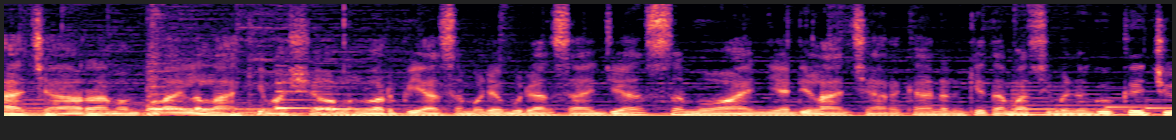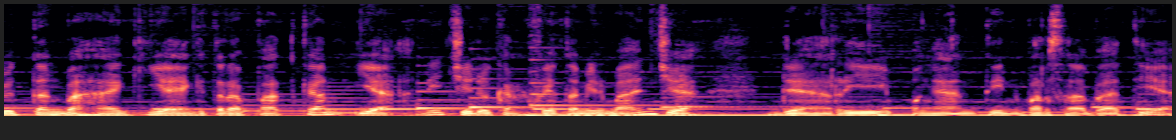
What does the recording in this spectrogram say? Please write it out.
acara mempelai lelaki. Masya Allah luar biasa. Mudah-mudahan saja semuanya dilancarkan dan kita masih menunggu kejutan bahagia yang kita dapatkan ya ini cidukan vitamin manja dari pengantin persahabat ya.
